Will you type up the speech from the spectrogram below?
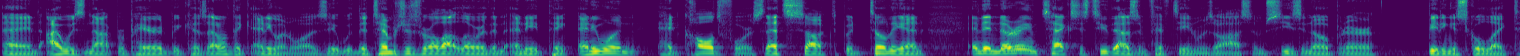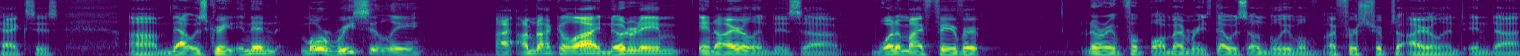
And I was not prepared because I don't think anyone was. It, the temperatures were a lot lower than anything anyone had called for, so that sucked. But till the end, and then Notre Dame Texas 2015 was awesome. Season opener, beating a school like Texas. Um, that was great. And then more recently, I, am not gonna lie, Notre Dame in Ireland is uh, one of my favorite Notre Dame football memories. That was unbelievable. My first trip to Ireland, and uh,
